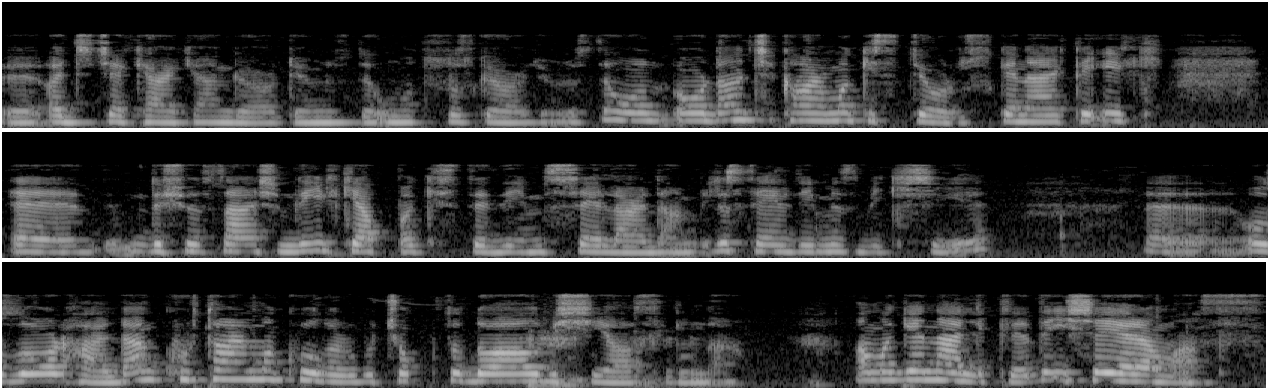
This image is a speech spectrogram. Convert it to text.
e, acı çekerken gördüğümüzde, umutsuz gördüğümüzde oradan çıkarmak istiyoruz. Genellikle ilk e, düşünsen şimdi ilk yapmak istediğimiz şeylerden biri sevdiğimiz bir kişiyi e, o zor halden kurtarmak olur. Bu çok da doğal bir şey aslında. Ama genellikle de işe yaramaz.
